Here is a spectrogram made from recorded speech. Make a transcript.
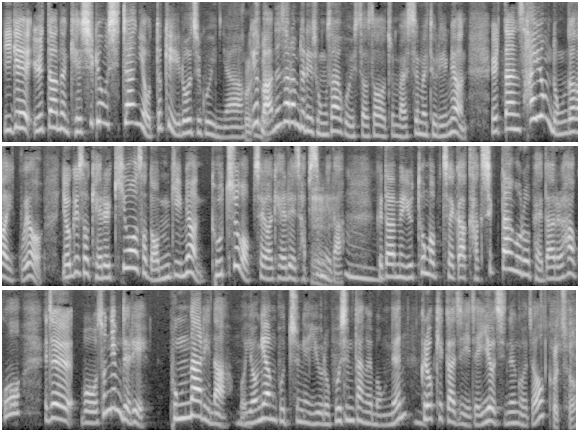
이게 일단은 개식용 시장이 어떻게 이루어지고 있냐. 그렇죠. 꽤 많은 사람들이 종사하고 있어서 좀 말씀을 드리면 일단 사육 농가가 있고요. 여기서 개를 키워서 넘기면 도축 업체가 개를 잡습니다. 음. 음. 그다음에 유통업체가 각 식당으로 배달을 하고 이제 뭐 손님들이 복날이나 뭐 음. 영양 보충의 이유로 보신탕을 먹는 음. 그렇게까지 이제 이어지는 거죠. 그렇죠.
